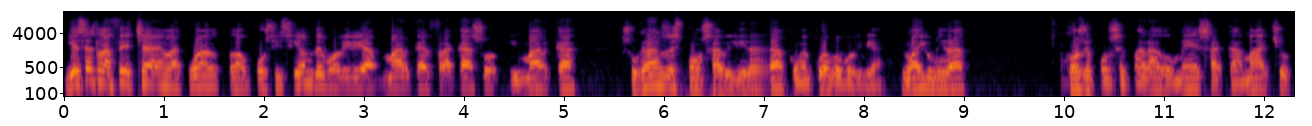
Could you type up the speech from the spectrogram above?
Y esa es la fecha en la cual la oposición de Bolivia marca el fracaso y marca su gran responsabilidad con el pueblo boliviano. No hay unidad corre por separado Mesa, Camacho,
